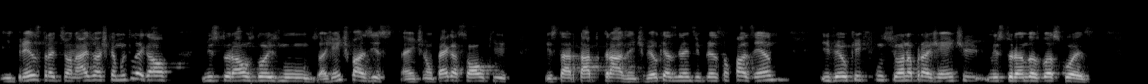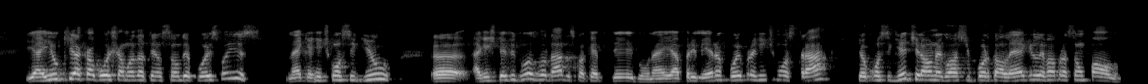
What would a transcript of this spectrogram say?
Empresas tradicionais, eu acho que é muito legal misturar os dois mundos. A gente faz isso, né? a gente não pega só o que startup traz, a gente vê o que as grandes empresas estão fazendo e vê o que, que funciona para a gente misturando as duas coisas. E aí o que acabou chamando a atenção depois foi isso, né? Que a gente conseguiu, uh, a gente teve duas rodadas com a CapTable, né? E a primeira foi para a gente mostrar que eu conseguia tirar um negócio de Porto Alegre e levar para São Paulo.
